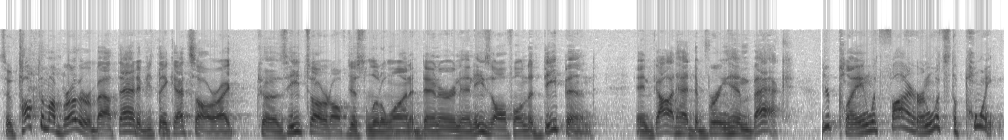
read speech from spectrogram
So talk to my brother about that if you think that's all right, because he started off just a little wine at dinner and then he's off on the deep end. And God had to bring him back. You're playing with fire, and what's the point?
